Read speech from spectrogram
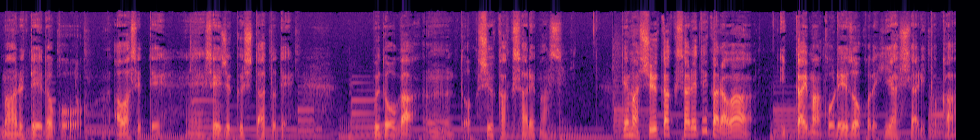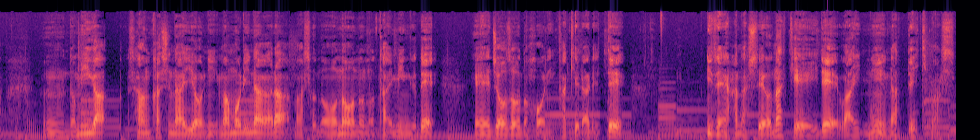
まあ、ある程度こう、合わせて、えー、成熟した後で、ブドウが、うんと、収穫されます。で、まあ、収穫されてからは、一回まあ、こう、冷蔵庫で冷やしたりとか、うんと、実が酸化しないように守りながら、まあ、その、おのおののタイミングで、えー、醸造の方にかけられて、以前話したような経緯でワインになっていきます。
